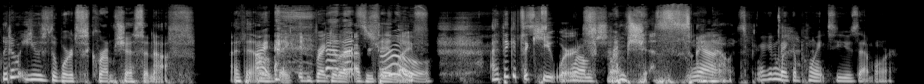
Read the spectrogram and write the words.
we don't use the word scrumptious enough. I think I don't think in regular everyday true. life. I think it's a cute word. Scrumptious. Scrumptious. I Yeah, know. It's, we're going to make a point to use that more.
